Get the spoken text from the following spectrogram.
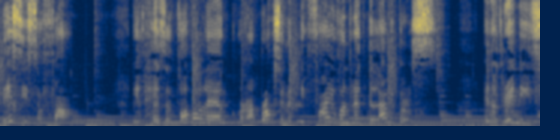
This is a fact. It has a total length or approximately 500 kilometers and a drainage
